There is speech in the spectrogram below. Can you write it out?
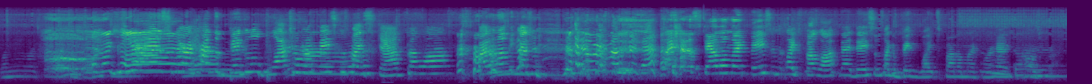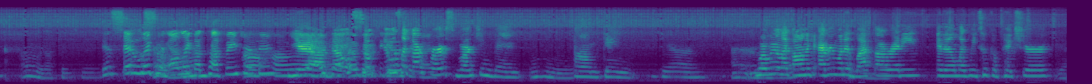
when you like. Oh my god. Yes, where I had the big little blotch on my face because my scab fell off. I don't know if you guys remember. I don't remember that. I had a scab on my face and it like fell off that day, so it was like a big white spot on my forehead. Oh my I was God. rough. I remember that picture. It's And like we're all like on top of each other. Uh-huh. Yeah, Yeah, that was okay, so. okay, It was like our first marching band Mm-hmm. um game Yeah. I where we were like remember. on the everyone had left already, and then like we took a picture, Yeah.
